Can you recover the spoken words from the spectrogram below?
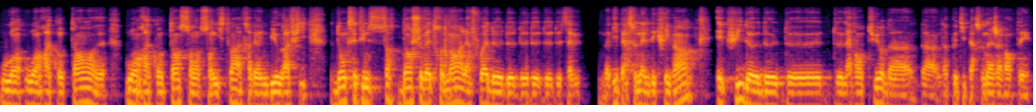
ou en, racontant euh, ou en racontant son, son, histoire à travers une biographie. Donc c'est une sorte d'enchevêtrement à la fois de, de, de, de, de ma vie personnelle d'écrivain et puis de, l'aventure d'un petit personnage inventé.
